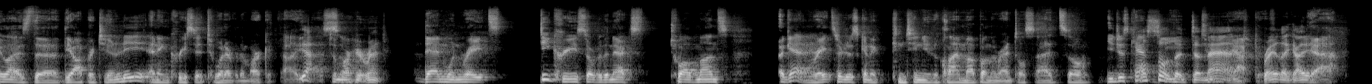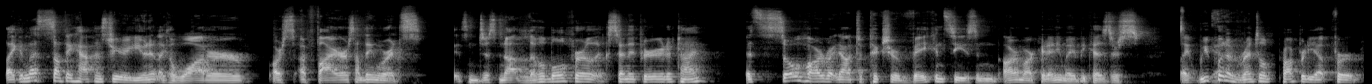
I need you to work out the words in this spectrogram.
realize the the opportunity and increase it to whatever the market value. yeah, is. to So- market rent. then when rates decrease over the next 12 months again rates are just going to continue to climb up on the rental side. So you just can't Also, the demand, right? Like I, yeah. like unless something happens to your unit like a water or a fire or something where it's it's just not livable for an extended period of time it's so hard right now to picture vacancies in our market anyway because there's like we put a rental property up for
